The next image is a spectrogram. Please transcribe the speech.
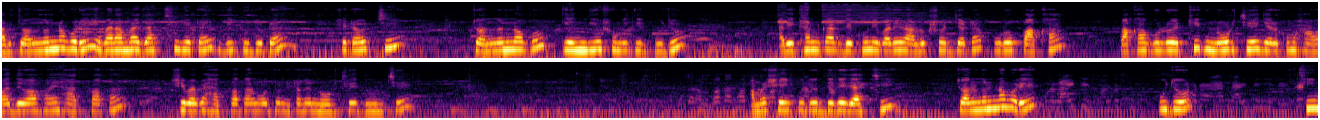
আর চন্দননগরে, এবার আমরা যাচ্ছি যেটা, যে পুজোটা, সেটা হচ্ছে চন্দননগর কেন্দ্রীয় সমিতির পুজো। আর এখানকার দেখুন, এবারের আলোকসজ্জাটা পুরো পাখা। পাখাগুলো ঠিক নড়ছে, যেরকম হাওয়া দেওয়া হয় হাত পাখা, সেভাবে হাত পাখার মতন এটাকে নড়ছে, দুলছে। আমরা সেই পুজোর দিকে যাচ্ছি। চন্দননগরে পুজোর থিম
